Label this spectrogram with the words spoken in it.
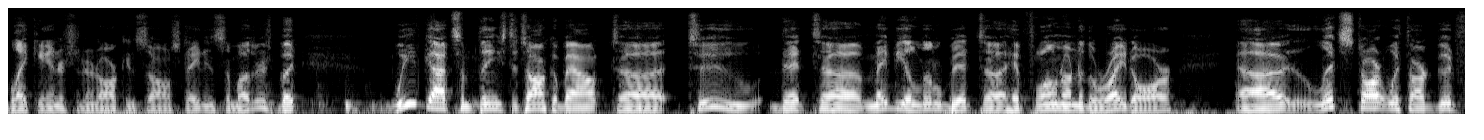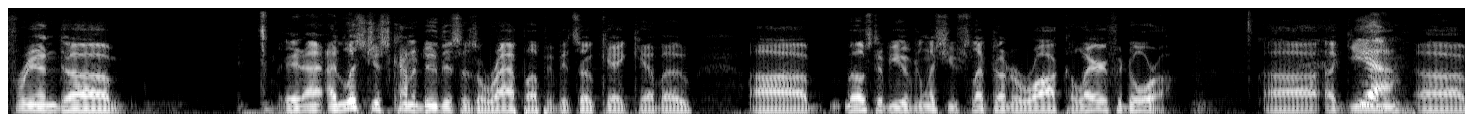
Blake Anderson at Arkansas State and some others. But we've got some things to talk about, uh, too, that uh, maybe a little bit uh, have flown under the radar. Uh, let's start with our good friend. And, I, and let's just kind of do this as a wrap up, if it's okay, Kevo. Uh, most of you, unless you've slept under a rock, Larry Fedora. Uh, again, uh,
